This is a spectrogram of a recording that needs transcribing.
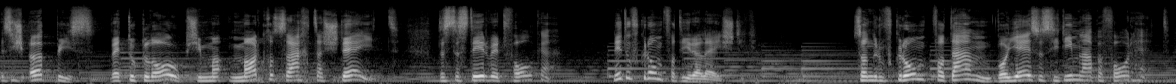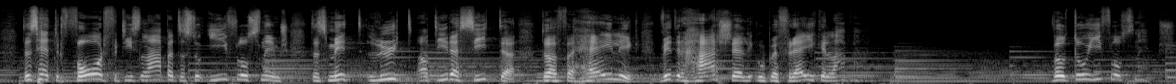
Es ist etwas, wenn du glaubst, in Markus 16 steht, dass das dir wird folgen. Nicht aufgrund von deiner Leistung, sondern aufgrund von dem, was Jesus in deinem Leben vorhat. Das hat er vor für dein Leben, dass du Einfluss nimmst, dass mit Leuten an deiner Seite dürfen Heilung, Wiederherstellung und Befreiung erleben. Weil du Einfluss nimmst.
